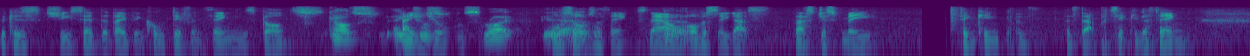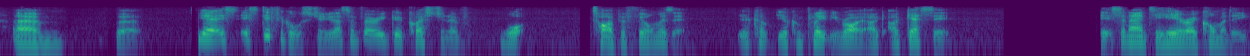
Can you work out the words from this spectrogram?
because she said that they've been called different things, gods, Gods, angels, angels, right? all sorts of things. Now, Yeah. obviously, that's that's just me thinking of, of that particular thing. Um, but yeah, it's it's difficult, Stu. That's a very good question of what type of film is it? You're com- you're completely right. I, I guess it it's an anti-hero comedy,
